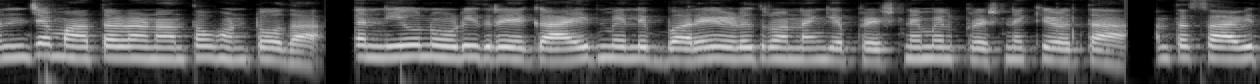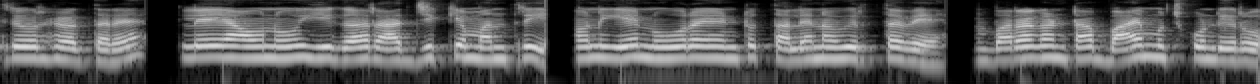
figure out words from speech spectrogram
ಸಂಜೆ ಮಾತಾಡೋಣ ಅಂತ ಹೊಂಟೋದ. ನೀವ್ ನೋಡಿದ್ರೆ ಗಾಯದ ಮೇಲೆ ಬರೆ ಹೇಳಿದ್ರು ಅನ್ನಂಗೆ ಪ್ರಶ್ನೆ ಮೇಲೆ ಪ್ರಶ್ನೆ ಕೇಳ್ತಾ ಅಂತ ಸಾವಿತ್ರಿ ಅವ್ರು ಹೇಳ್ತಾರೆ. ಲೇ, ಅವನು ಈಗ ರಾಜ್ಯಕ್ಕೆ ಮಂತ್ರಿ. ಅವನಿಗೆ ನೂರ ಎಂಟು ತಲೆನೋವು ಇರ್ತವೆ. ಬರಗಂಟ ಬಾಯಿ ಮುಚ್ಕೊಂಡಿರು.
